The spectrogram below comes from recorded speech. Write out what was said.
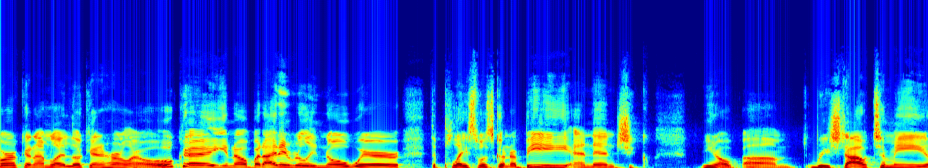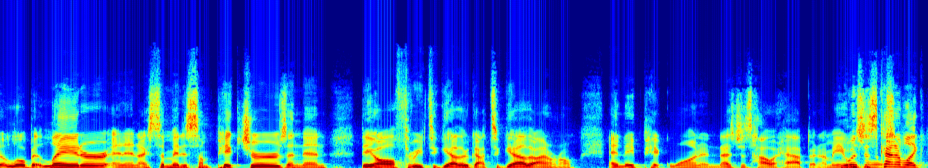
York? And I'm like looking at her, I'm like, okay, you know, but I didn't really know where the place was going to be. And then she, you know, um, reached out to me a little bit later. And then I submitted some pictures. And then they all three together got together. I don't know. And they pick one. And that's just how it happened. I mean, it was That's just kind of like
